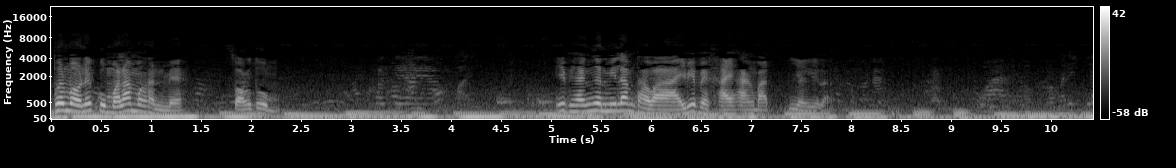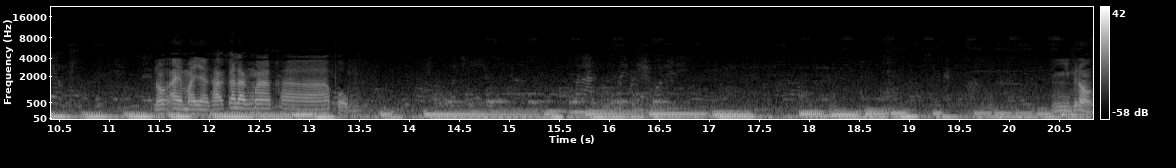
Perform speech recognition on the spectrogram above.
เพื่อนบอกในกลุ่มมาลำมาหันไหมสองทุ่ม มีแพงเงินมีล่ำถวาย มีไปขายหางบัตรอหย่างนี้ล่ะ น้องไอมายังคะกำลังมาครับผม พี่น้อง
